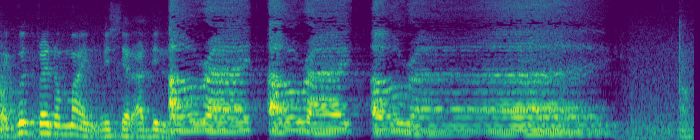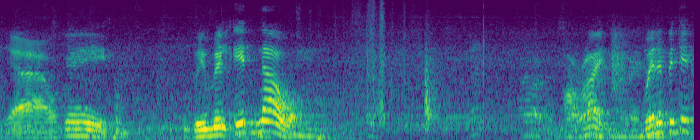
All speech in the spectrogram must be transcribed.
A good friend of mine, Mr. Adil. Alright, alright, alright. Yeah, okay. We will eat now. Alright. Buen appetit.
